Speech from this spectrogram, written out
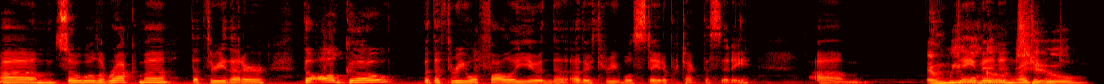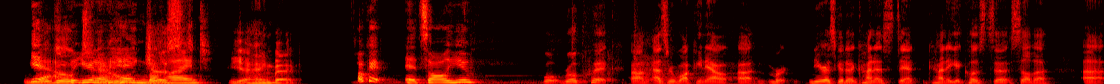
Um, so will the Rakma. The three that are they'll all go, but the three will follow you, and the other three will stay to protect the city. Um, And we David will go and too. Reginald. We'll yeah, go but you're gonna too, hang just- behind. Yeah, hang back. Okay, it's all you. Well, real quick, um, as we're walking out, uh, Mer- Nira's gonna kind of stand, kind of get close to Silva. Uh,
